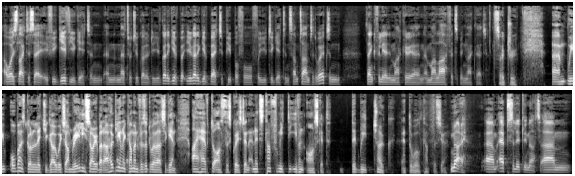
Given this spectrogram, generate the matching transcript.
I always like to say, if you give, you get. And, and that's what you've got to do. You've got to give, but you've got to give back to people for, for you to get. And sometimes it works. And thankfully, in my career and in my life, it's been like that. So true. Um, we almost got to let you go, which I'm really sorry about. I hope you're going to come and visit with us again. I have to ask this question, and it's tough for me to even ask it. Did we choke at the World Cup this year? No, um, absolutely not. Um,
